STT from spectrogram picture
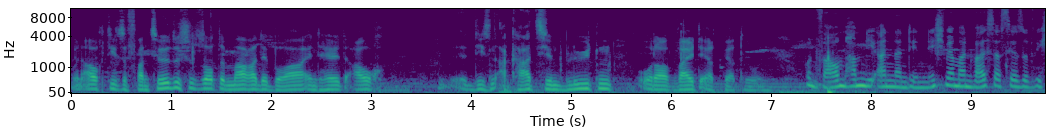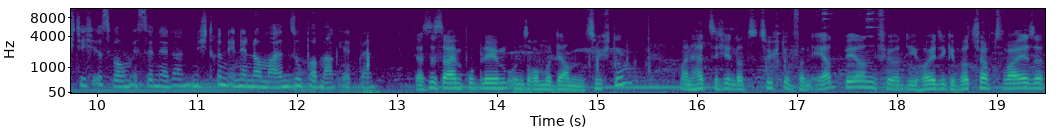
Und auch diese französische Sorte Mara de Bois enthält auch äh, diesen Akazienblüten oder Walderdbeerton. Und warum haben die anderen den nicht, wenn man weiß, dass der so wichtig ist? Warum ist denn der dann nicht drin in den normalen Supermarkt-Erdbeeren? Das ist ein Problem unserer modernen Züchtung. Man hat sich in der Züchtung von Erdbeeren für die heutige Wirtschaftsweise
